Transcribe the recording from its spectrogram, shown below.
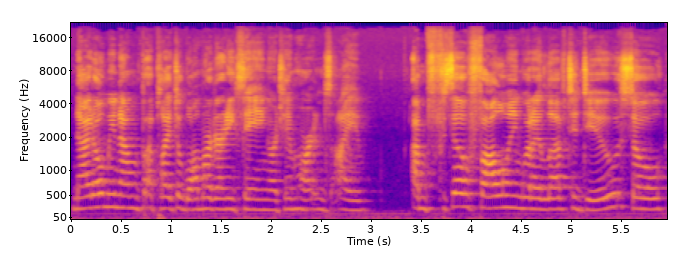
Now I don't mean I'm applied to Walmart or anything or Tim Hortons. I I'm still following what I love to do, so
